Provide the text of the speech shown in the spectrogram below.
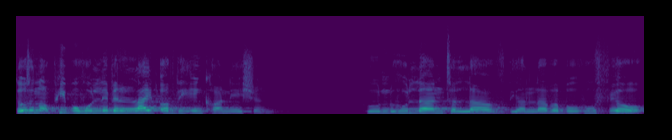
Those are not people who live in light of the incarnation, who, who learn to love the unlovable, who feel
